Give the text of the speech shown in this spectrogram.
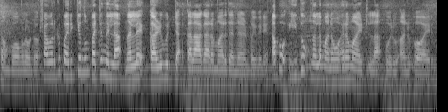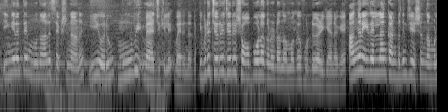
സംഭവങ്ങളും ഉണ്ട്. പക്ഷെ അവർക്ക് പരിക്കൊന്നും പറ്റുന്നില്ല. നല്ല കഴിവുറ്റ കലാകാരന്മാർ തന്നെയാണ് കേട്ടോ ഇവർ. അപ്പോൾ ഇതും നല്ല മനോഹരമായിട്ടുള്ള ഒരു അനുഭവമായിരുന്നു. ഇങ്ങനത്തെ മൂന്നാൽ സെക്ഷനാണ് ഈ ഒരു മൂവി മാജിക്കിൽ വരുന്നത്. ഇവിടെ ചെറിയ ചെറിയ ഷോപ്പുകളൊക്കെ ഉണ്ട് കേട്ടോ നമുക്ക് ഫുഡ് കഴിക്കാനൊക്കെ. അങ്ങനെ ഇതെല്ലാം കണ്ടതിന് ശേഷം നമ്മൾ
